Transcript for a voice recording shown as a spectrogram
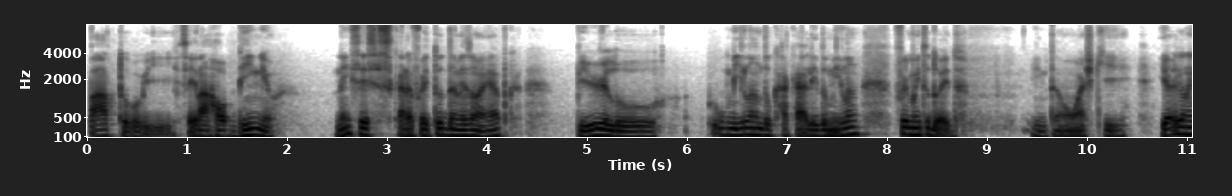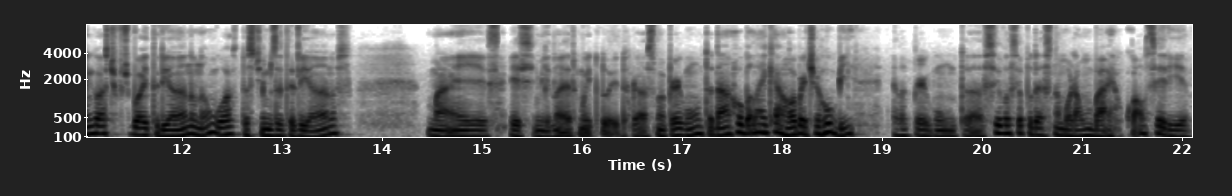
Pato e sei lá, Robinho, nem sei se esse cara foi tudo da mesma época. Pirlo, o Milan do Kaká ali do Milan foi muito doido. Então acho que. E olha, eu nem gosto de futebol italiano, não gosto dos times italianos. Mas esse Milan era muito doido. Próxima pergunta da arroba like a Robert Rubi. Ela pergunta: se você pudesse namorar um bairro, qual seria?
